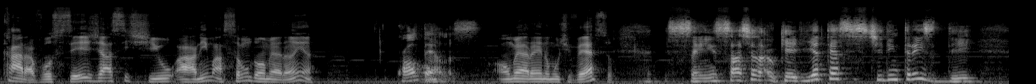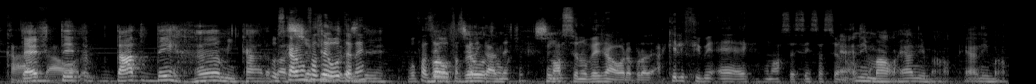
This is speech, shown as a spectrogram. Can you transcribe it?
Cara, você já assistiu a animação do Homem-Aranha? Qual delas? Homem-Aranha no Multiverso? Sensacional. Eu queria ter assistido em 3D. Cara, Deve da ter hora. dado derrame, cara. Os caras vão assistir fazer outra, 3D. né? Vou fazer Vão outra, fazer tá outra, ligado, vão né? Sim. Nossa, eu não vejo a hora, brother. Aquele filme é. Nossa, é É sensacional. animal, é animal, é animal,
